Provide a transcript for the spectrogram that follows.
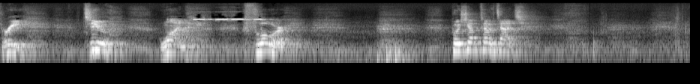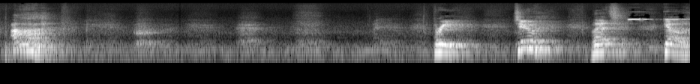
Three, two, one. Floor. Push up toe touch. Ah. Three, two, let's go.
